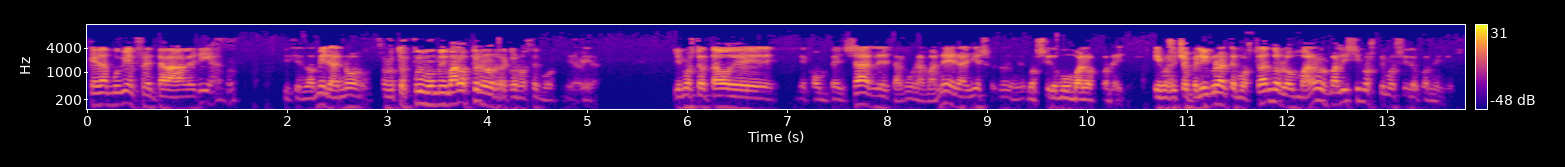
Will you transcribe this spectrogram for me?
quedan muy bien frente a la galería, ¿no? Diciendo, mira, no, nosotros fuimos muy malos, pero lo reconocemos, mira, mira. Y hemos tratado de, de compensarles de alguna manera y eso, ¿no? hemos sido muy malos con ellos. Y hemos hecho películas demostrando los malos, malísimos que hemos sido con ellos.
